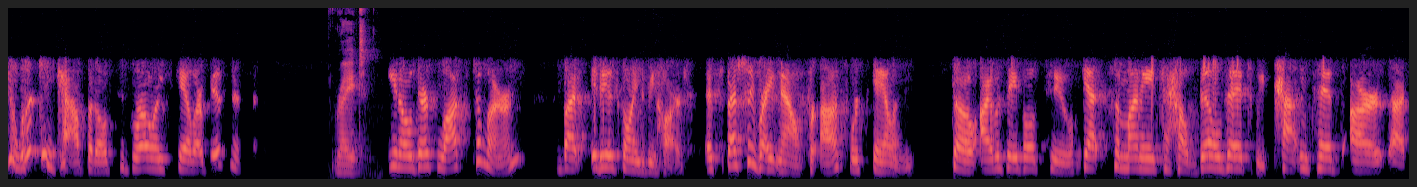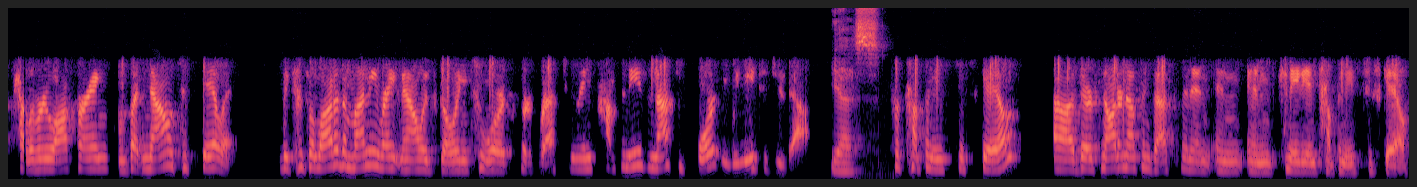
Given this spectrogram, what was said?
to working capital to grow and scale our businesses. Right. You know, there's lots to learn, but it is going to be hard, especially right now for us. We're scaling. So I was able to get some money to help build it. We patented our uh, Telaroo offering, but now to scale it because a lot of the money right now is going towards sort of rescuing companies, and that's important. We need to do that. Yes. For companies to scale, uh, there's not enough investment in, in, in Canadian companies to scale.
